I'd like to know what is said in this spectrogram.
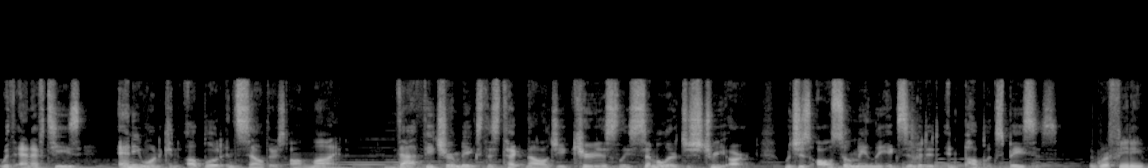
With NFTs, anyone can upload and sell theirs online. That feature makes this technology curiously similar to street art, which is also mainly exhibited in public spaces. Graffiti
